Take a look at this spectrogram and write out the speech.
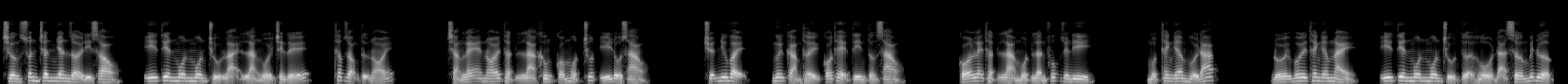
Trường xuân chân nhân rời đi sau, y tiên môn môn chủ lại là ngồi trên ghế, thấp giọng tự nói. Chẳng lẽ nói thật là không có một chút ý đồ sao? Chuyện như vậy, ngươi cảm thấy có thể tin tưởng sao? Có lẽ thật là một lần phúc duyên đi. Một thanh âm hồi đáp. Đối với thanh âm này, y tiên môn môn chủ tựa hồ đã sớm biết được,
